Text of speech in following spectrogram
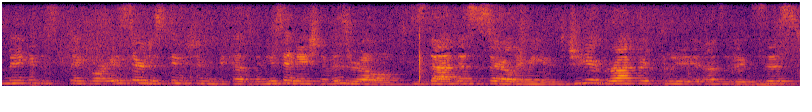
make a distinction, or is there a distinction? Because when you say nation of Israel, does that necessarily mean geographically as it exists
